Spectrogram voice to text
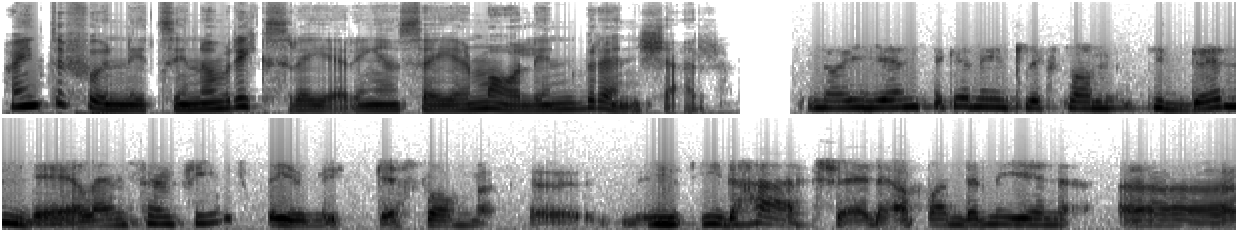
har inte funnits inom riksregeringen, säger Malin Brännkärr. No, egentligen inte liksom till den delen. Sen finns det ju mycket som uh, i det här skedet av pandemin uh,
